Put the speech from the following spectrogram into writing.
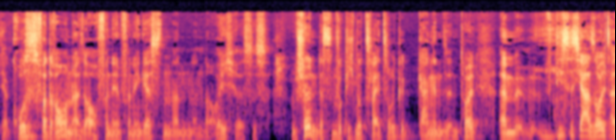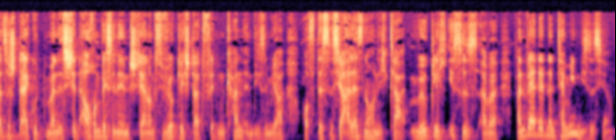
Ja, großes Vertrauen, also auch von den, von den Gästen an, an euch. Es ist schön, dass wirklich nur zwei zurückgegangen sind. Toll. Ähm, dieses Jahr soll es also, äh gut, man, es steht auch ein bisschen in den Sternen, ob es wirklich stattfinden kann in diesem Jahr. Hofft, das ist ja alles noch nicht klar. Möglich ist es, aber wann wäre denn der Termin dieses Jahr?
